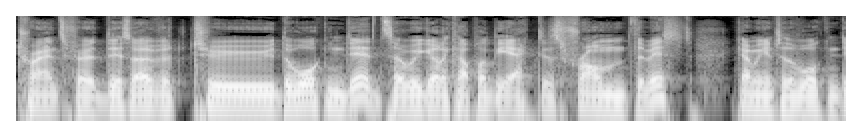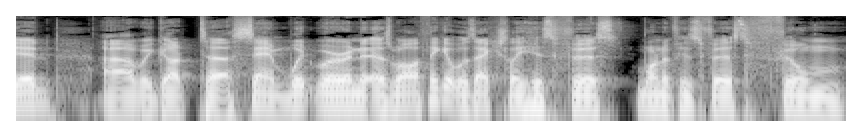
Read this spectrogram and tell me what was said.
transferred this over to The Walking Dead. So we got a couple of the actors from The Mist coming into The Walking Dead. Uh, we got uh, Sam Witwer in it as well. I think it was actually his first one of his first film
